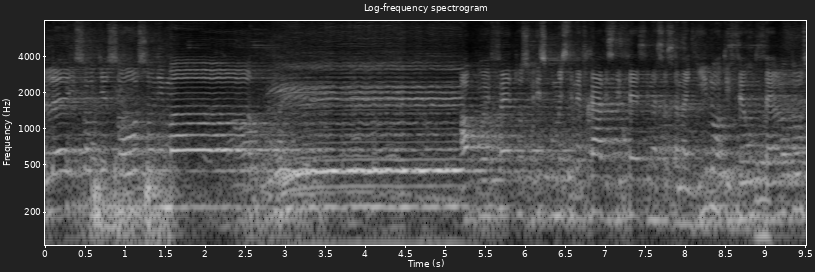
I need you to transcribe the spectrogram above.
ελέησον και σώσον ημάς. Από εφέτος βρίσκομαι στην ευχάριστη θέση να σας αναγγείλω ότι Θεού θέλοντος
